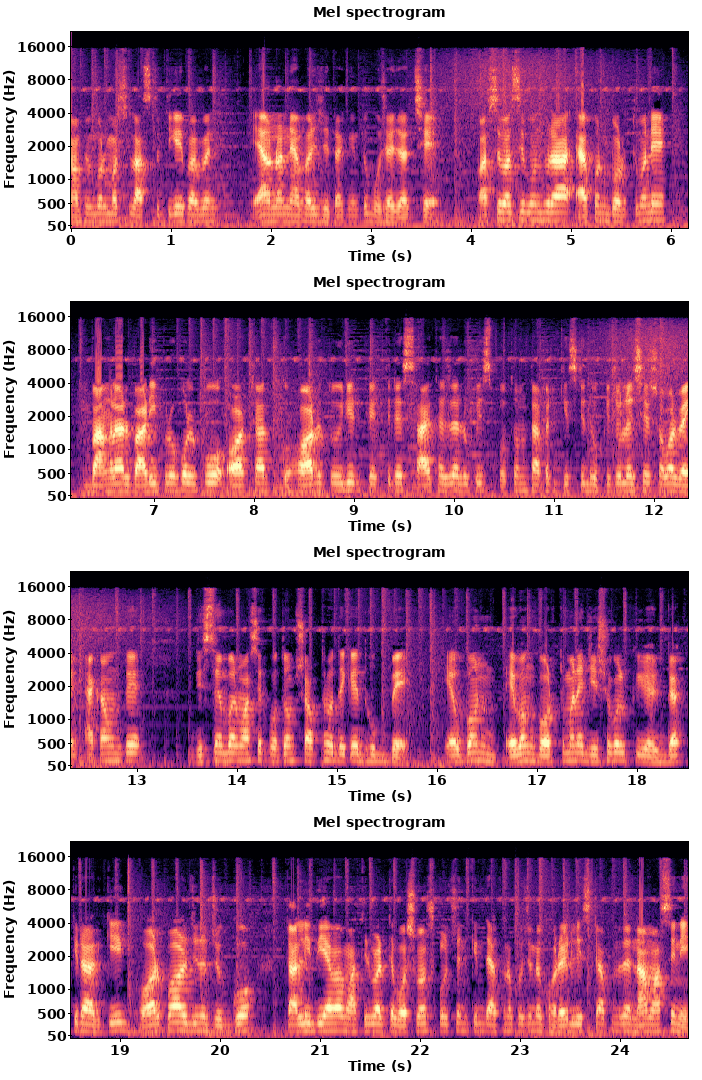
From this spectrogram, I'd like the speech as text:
নভেম্বর মাসের লাস্টের দিকেই পাবেন। অন অ্যাভারেজ যেটা কিন্তু বোঝা যাচ্ছে। পাশাপাশি বন্ধুরা, এখন বর্তমানে বাংলার বাড়ি প্রকল্প অর্থাৎ ঘর তৈরির ক্ষেত্রে ষাট হাজার রুপিস প্রথম তাপের কিস্তি ঢুকে চলেছে সবার ব্যাংক অ্যাকাউন্টে ডিসেম্বর মাসের প্রথম সপ্তাহ থেকে ঢুকবে। এবং এবং বর্তমানে যে সকল ব্যক্তিরা আর কি ঘর পাওয়ার জন্য যোগ্য টালি দেওয়া বা মাটির বাড়িতে বসবাস করছেন, কিন্তু এখনও পর্যন্ত ঘরের লিস্টে আপনাদের নাম আসেনি।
